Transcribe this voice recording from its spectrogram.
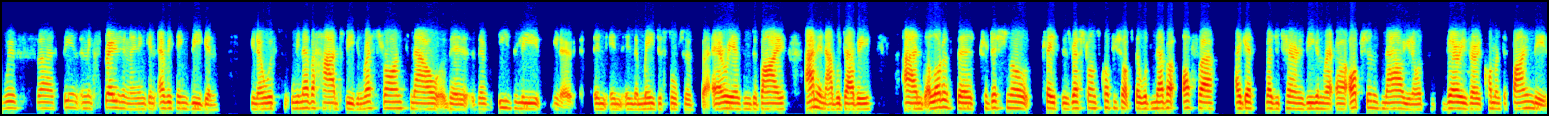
we've uh, seen an explosion, I think, in everything vegan. You know, we've, we never had vegan restaurants. Now they're, they're easily, you know, in, in, in the major sort of areas in Dubai and in Abu Dhabi. And a lot of the traditional places, restaurants, coffee shops that would never offer I guess vegetarian and vegan uh, options now. You know, it's very very common to find these.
